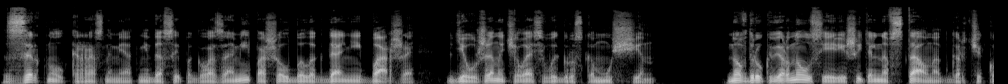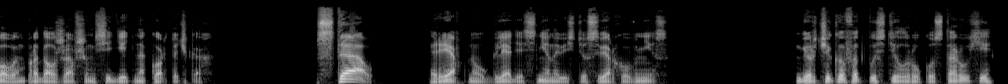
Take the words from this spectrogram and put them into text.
зыркнул красными от недосыпа глазами и пошел было к дальней барже, где уже началась выгрузка мужчин. Но вдруг вернулся и решительно встал над Горчаковым, продолжавшим сидеть на корточках. «Встал!» — рявкнул, глядя с ненавистью сверху вниз. Горчаков отпустил руку старухи,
